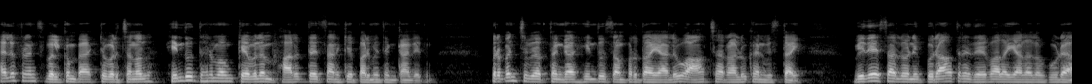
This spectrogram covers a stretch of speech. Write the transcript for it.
Hello friends welcome back to our channel Hindu ధర్మం కేవలం భారతదేశానికే పరిమితం కాలేదు. ప్రపంచవ్యాప్తంగా హిందూ సంప్రదాయాలు ఆచారాలు కనిపిస్తాయి. విదేశాల్లోని పురాతన దేవాలయాలలో కూడా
